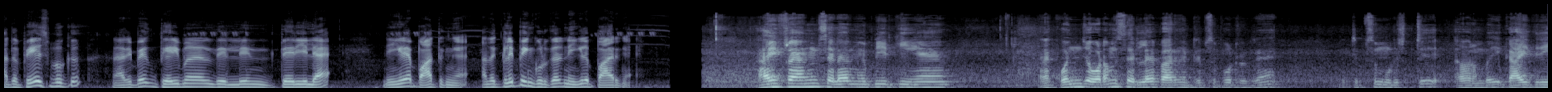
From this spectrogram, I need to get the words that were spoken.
அந்த ஃபேஸ்புக்கு நிறைய பேருக்கு தெரியுமா தெரியலன்னு தெரியல. நீங்களே பார்த்துங்க அந்த கிளிப்பிங் கொடுக்குறது நீங்களே பாருங்கள் ஹாய் ஃப்ரெண்ட்ஸ் எல்லாரும் எப்படி இருக்கீங்க? எனக்கு கொஞ்சம் உடம்பு சரியில்லை. பாருங்கள் ட்ரிப்ஸ் போட்டிருக்கிறேன் ட்ரிப்ஸ் முடிச்சுட்டு அப்புறம் போய் காயத்ரி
